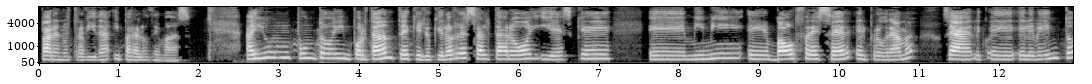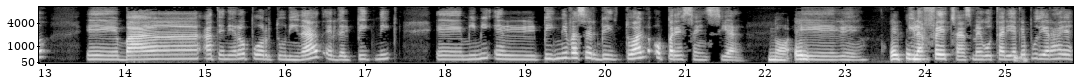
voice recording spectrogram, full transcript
para nuestra vida y para los demás. Hay un punto importante que yo quiero resaltar hoy y es que eh, Mimi eh, va a ofrecer el programa, o sea, eh, el evento va a tener oportunidad, el del picnic. Mimi, ¿el picnic va a ser virtual o presencial? No, el, y las fechas. Me gustaría que pudieras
